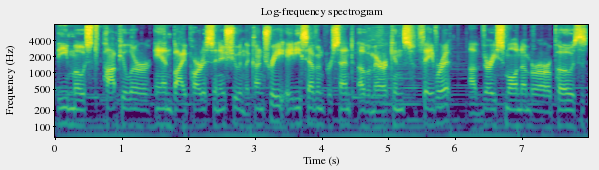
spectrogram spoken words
the most popular and bipartisan issue in the country, 87% of Americans favor it, a very small number are opposed.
